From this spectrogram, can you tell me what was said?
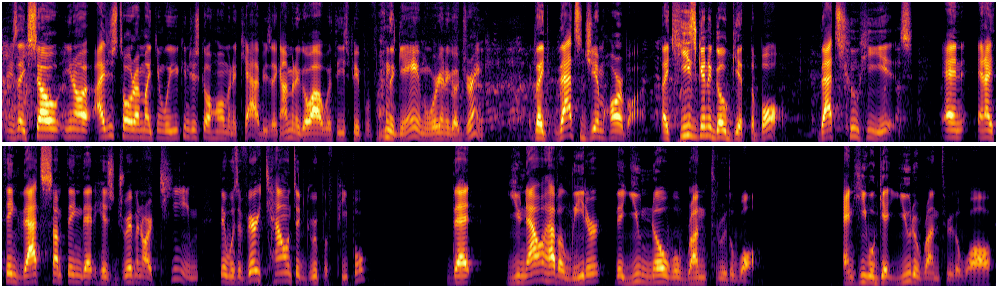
And he's like, so, you know, I just told her, I'm like, well, you can just go home in a cab. He's like, I'm going to go out with these people from the game, and we're going to go drink. Like, that's Jim Harbaugh. Like, he's going to go get the ball. That's who he is. And, and I think that's something that has driven our team. There was a very talented group of people that you now have a leader that you know will run through the wall. And he will get you to run through the wall,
